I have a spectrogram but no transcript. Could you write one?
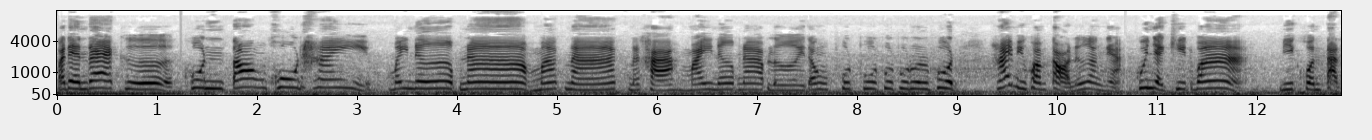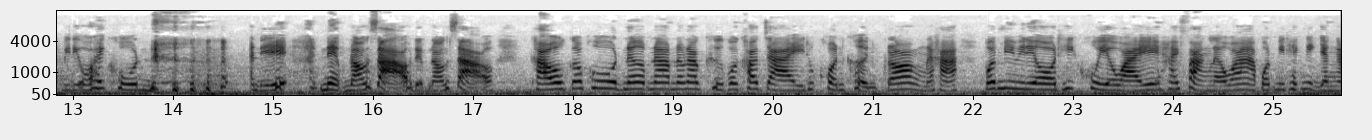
ประเด็นแรกคือ คุณต้องพูดให้ไม่เนิบนาบมากนักนะคะ ไม่เนิบนาบเลย ต้องพูดพูดพูดพูดพูดพูดให้มีความต่อเนื่องเนี่ย คุณอย่าคิดว่า มีคนตัดวิดีโอให้คุณ อันนี้เน็บน้องสาวเหน็บน้องสาวเขาก็พูดเนิบนาบเนิบนาบคือโบทเข้าใจทุกคนเขินกล้องนะคะโบทมีวิดีโอที่คุยเอาไว้ให้ฟังแล้วว่าโบทมีเทคนิคยังไง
